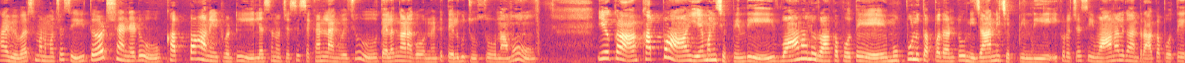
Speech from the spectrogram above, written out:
హాయ్ వివర్స్ మనం వచ్చేసి థర్డ్ స్టాండర్డ్ కప్ప అనేటువంటి లెసన్ వచ్చేసి second language Telangana government Telugu చూస్తూ ఉన్నాము. ఈ యొక్క కప్ప ఏమని చెప్పింది? వానలు రాకపోతే ముప్పులు తప్పదంటూ నిజాన్ని చెప్పింది. ఇక్కడ వచ్చేసి వానలు కానీ రాకపోతే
